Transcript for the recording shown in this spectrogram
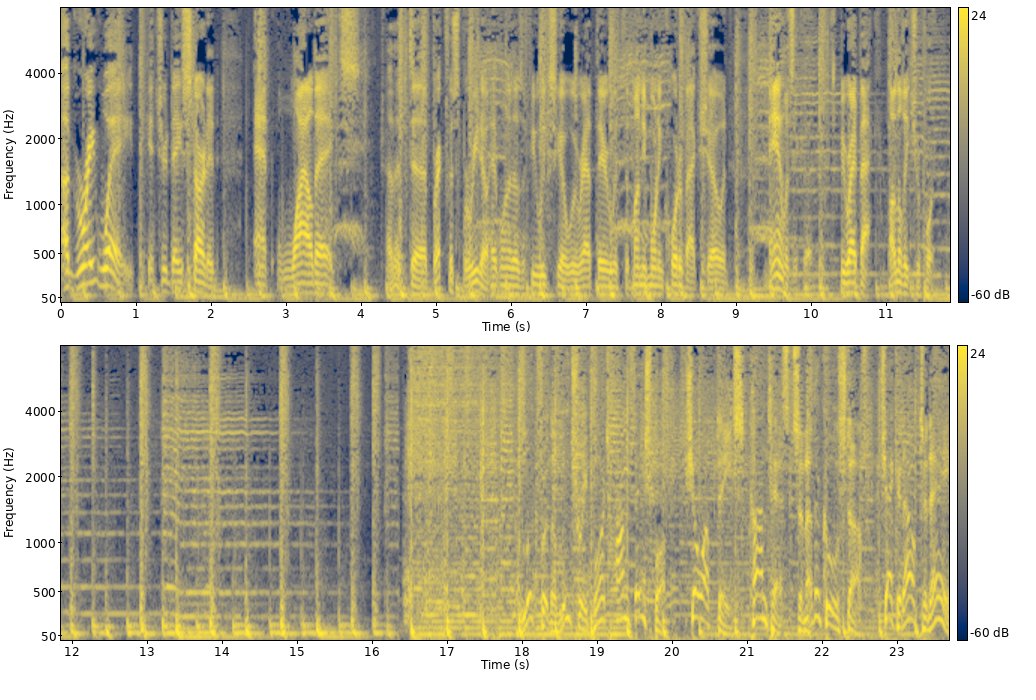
a great way to get your day started at Wild Eggs. Try that uh, breakfast burrito. had one of those a few weeks ago. We were out there with the Monday Morning Quarterback Show, and man, was it good. Be right back on the Leach Report. Look for the Leach Report on Facebook. Show updates, contests, and other cool stuff. Check it out today.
